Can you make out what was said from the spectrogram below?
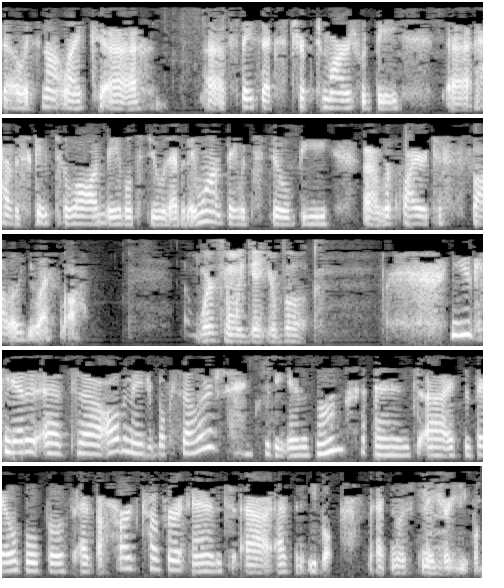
So it's not like, uh, a SpaceX trip to Mars would be, uh, have escaped the law and be able to do whatever they want. They would still be, uh, required to follow U.S. law. Where can we get your book? You can get it at uh, all the major booksellers, including Amazon, and uh, it's available both as a hardcover and uh, as an ebook at most major ebook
